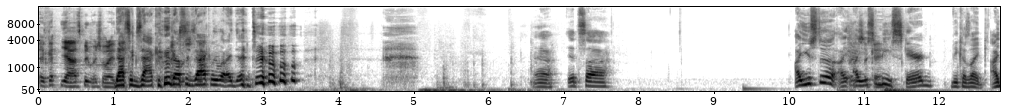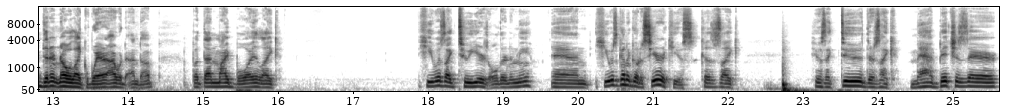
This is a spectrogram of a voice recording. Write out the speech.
Okay, yeah, that's pretty much what I that's did. exactly that's exactly what i did too. Yeah it's uh i used to i, I used to be scared because like i didn't know like where i would end up but then my boy like he was like two years older than me and he was gonna go to syracuse because like he was like dude there's like mad bitches there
